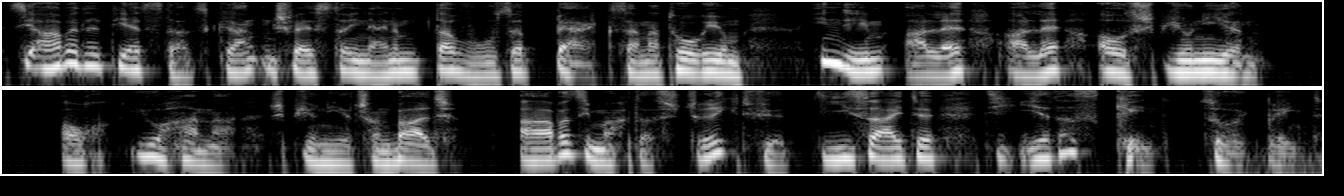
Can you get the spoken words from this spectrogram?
Sie arbeitet jetzt als Krankenschwester in einem Davoser Bergsanatorium, in dem alle, alle ausspionieren. Auch Johanna spioniert schon bald. Aber sie macht das strikt für die Seite, die ihr das Kind zurückbringt.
